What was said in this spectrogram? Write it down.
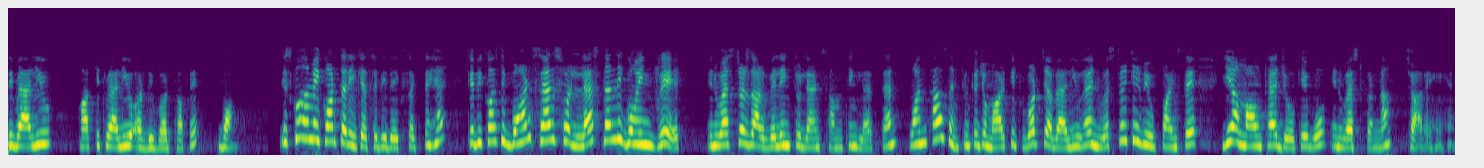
the value market value or the worth of a bond اس کو ہم ایک اور طریقے سے بھی دیکھ سکتے ہیں کہ because the bond sells for less than the going rate are willing to lend something less than one thousand کیونکہ جو مارکیٹ ورتھ یا ویلو ہے انویسٹر کے ویو پوائنٹ سے یہ اماؤنٹ ہے جو کہ وہ انویسٹ کرنا چاہ رہے ہیں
